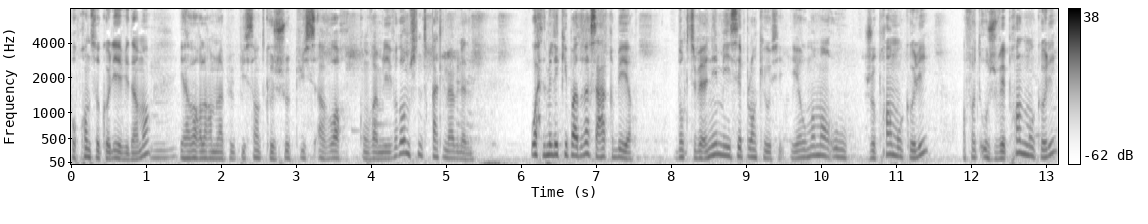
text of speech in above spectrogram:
pour prendre ce colis, évidemment Mhm. et avoir l'arme la plus puissante que je puisse avoir qu'on va me livrer ومشي نتقاتل مع بنادم واحد من l'équipe adverse عاق بيا donc تبعني mais il s'est planqué aussi et au moment où je prends mon colis en fait où je vais prendre mon colis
